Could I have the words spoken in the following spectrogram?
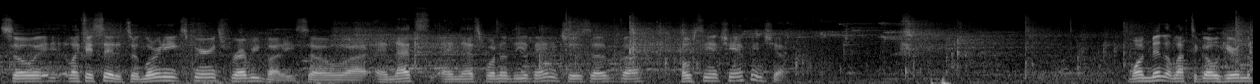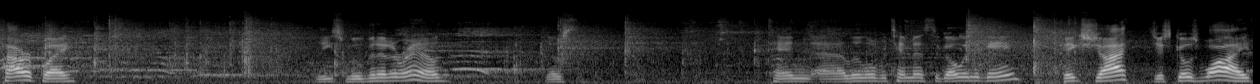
so it, like I said, it's a learning experience for everybody. So uh, and that's and that's one of the advantages of uh, hosting a championship. One minute left to go here in the power play. Leafs moving it around. Those 10, uh, a little over 10 minutes to go in the game. Big shot, just goes wide.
